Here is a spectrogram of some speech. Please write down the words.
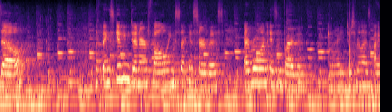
so. Thanksgiving dinner following second service. Everyone is invited. And I just realized I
